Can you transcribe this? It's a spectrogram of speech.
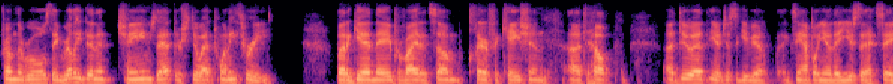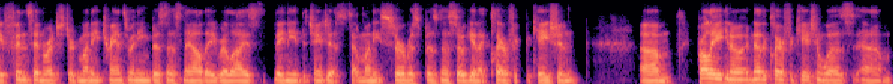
from the rules. They really didn't change that. They're still at 23. But again, they provided some clarification uh, to help uh, do it. You know, just to give you an example, you know, they used to say FinCEN registered money transmitting business. Now they realize they need to change it to money service business. So again, a clarification. Um, probably, you know, another clarification was um,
